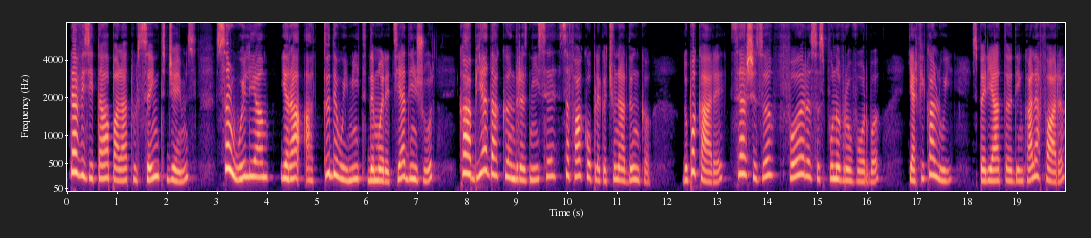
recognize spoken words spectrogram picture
de a vizita palatul St. James, Sir William era atât de uimit de măreția din jur că abia dacă îndrăznise să facă o plecăciune adâncă, după care se așeză fără să spună vreo vorbă, iar fica lui, speriată din calea afară,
